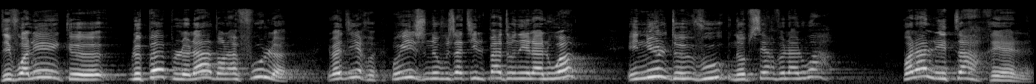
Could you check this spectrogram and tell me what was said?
dévoiler que le peuple, là, dans la foule, il va dire, Moïse ne vous a-t-il pas donné la loi? Et nul de vous n'observe la loi. Voilà l'état réel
